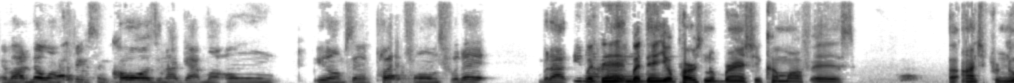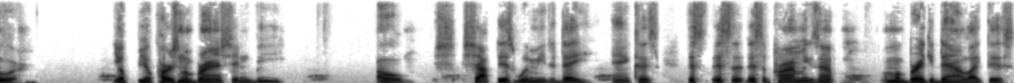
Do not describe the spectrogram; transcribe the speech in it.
if I know I'm fixing cars and I got my own, you know what I'm saying, platforms for that. But I you know But then but then your personal brand should come off as an entrepreneur. Your your personal brand shouldn't be oh, shop this with me today, and because this this a, this a prime example. I'm gonna break it down like this.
